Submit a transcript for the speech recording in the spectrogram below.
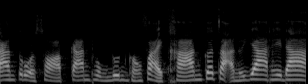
การตรวจสอบการถ่วงดุลของฝ่ายค้านก็จะอนุญาตให้ได้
